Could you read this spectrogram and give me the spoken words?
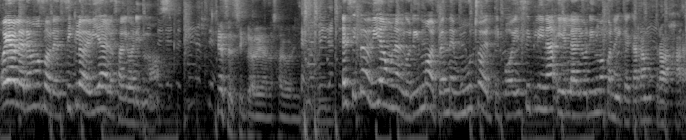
Hoy hablaremos sobre el ciclo de vida de los algoritmos. ¿Qué es el ciclo de vida de los algoritmos? El ciclo de vida de un algoritmo depende mucho del tipo de disciplina y el algoritmo con el que querramos trabajar,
